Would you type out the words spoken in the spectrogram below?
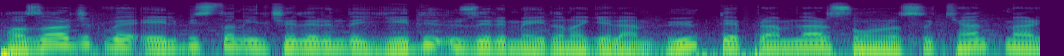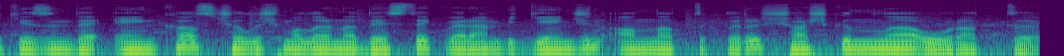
Pazarcık ve Elbistan ilçelerinde 7 üzeri meydana gelen büyük depremler sonrası kent merkezinde enkaz çalışmalarına destek veren bir gencin anlattıkları şaşkınlığa uğrattı.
